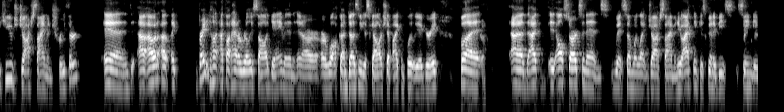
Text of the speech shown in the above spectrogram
a huge Josh Simon truther, and I, I would I, like Brady Hunt, I thought had a really solid game in, in our, our walk on does need a scholarship. I completely agree. But uh, that, it all starts and ends with someone like Josh Simon, who I think is going to be seeing a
